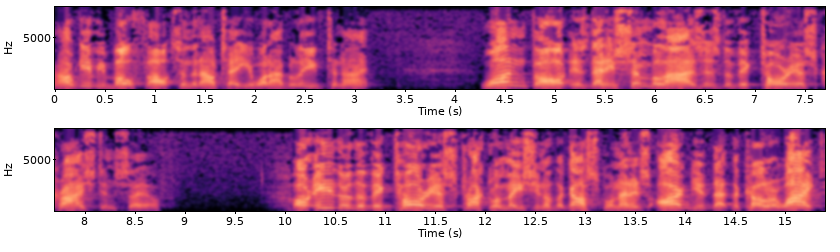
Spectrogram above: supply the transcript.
I'll give you both thoughts and then I'll tell you what I believe tonight. One thought is that he symbolizes the victorious Christ himself. Or either the victorious proclamation of the gospel. And it's argued that the color white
